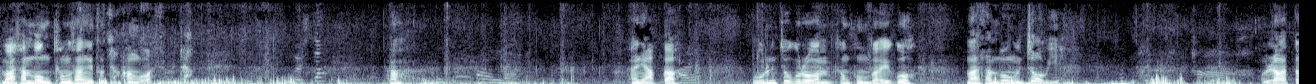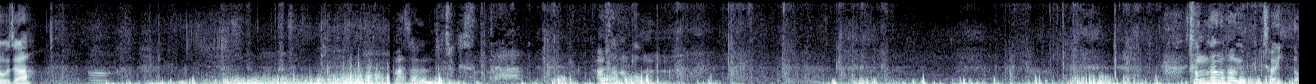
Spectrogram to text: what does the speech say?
마산봉 정상에 도착한 것 같습니다. 벌써? 어. 아니 아까 오른쪽으로 가면 경풍바위고 마산봉은 저 위에 올라갔다 오자 어. 마산은 도착했습니다 마산봉 정상석이 붙여 있어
